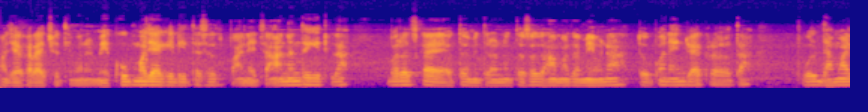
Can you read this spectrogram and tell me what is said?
मजा करायची होती म्हणून मी खूप मजा केली. तसंच पाण्याचा आनंद घेतला. बरंच काय होतं मित्रांनो. तसंच हा माझा मेहुणा तो पण एन्जॉय करत होता. फुल धमाल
